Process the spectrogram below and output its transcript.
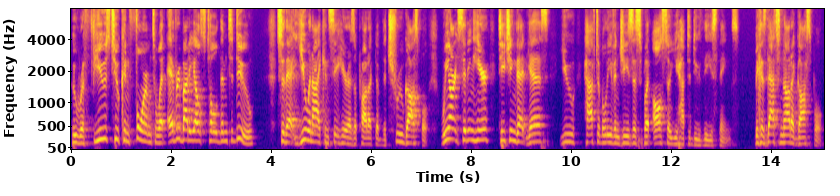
who refuse to conform to what everybody else told them to do so that you and I can sit here as a product of the true gospel. We aren't sitting here teaching that, yes, you have to believe in Jesus, but also you have to do these things because that's not a gospel.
